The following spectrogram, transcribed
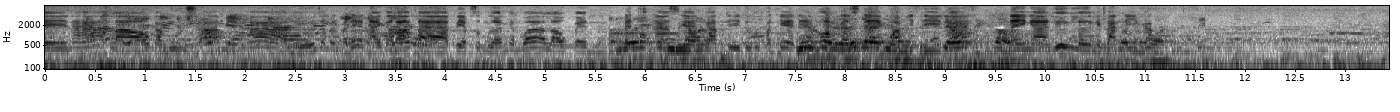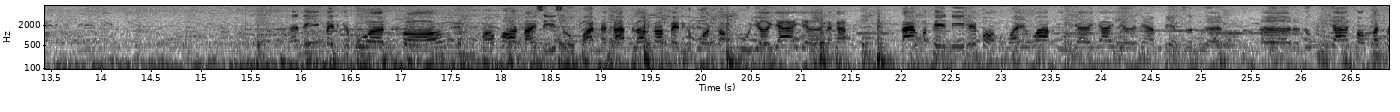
ยนะฮะลาวกัมพูชาเมียนมาหรือจะเป็นประเทศไหนก็แล้วแต่เปรียบเสมือนกันว่าเราเป็นเป็นธงอาเซียนครับที่ทุกๆประเทศเนี่ยร่วมกันแสดงความยินดีนะในงานลื่นเริงในครั้งนี้ครับ อันนี้เป็นขบวนของมอพรบายศรีสู่ขวัญนะครับ แล้วก็เป็นขบวนของปู่เยอย่าเยอนะครับ ตามประเพณีได้บอกเอาไว้ว่าปู่ย่าย่าเยอเนี่ยเปรียบเสมือนเอ่อดวงวิญญาณของบรรพ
